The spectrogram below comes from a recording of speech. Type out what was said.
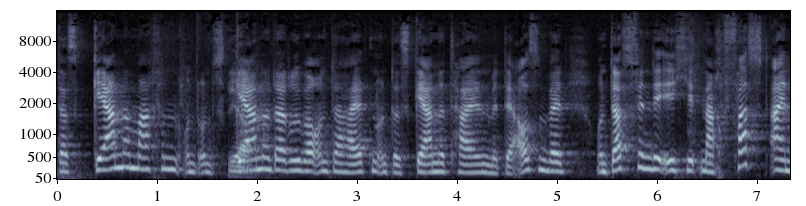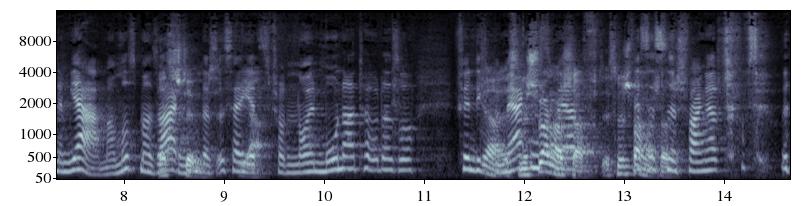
das gerne machen und uns Ja. gerne darüber unterhalten und das gerne teilen mit der Außenwelt. Und das finde ich nach fast einem Jahr, man muss mal sagen, stimmt. das ist ja, Ja. jetzt schon neun Monate oder so, finde ich Ja, ist eine bemerkenswert. Schwangerschaft, ist eine Es ist eine Schwangerschaft.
